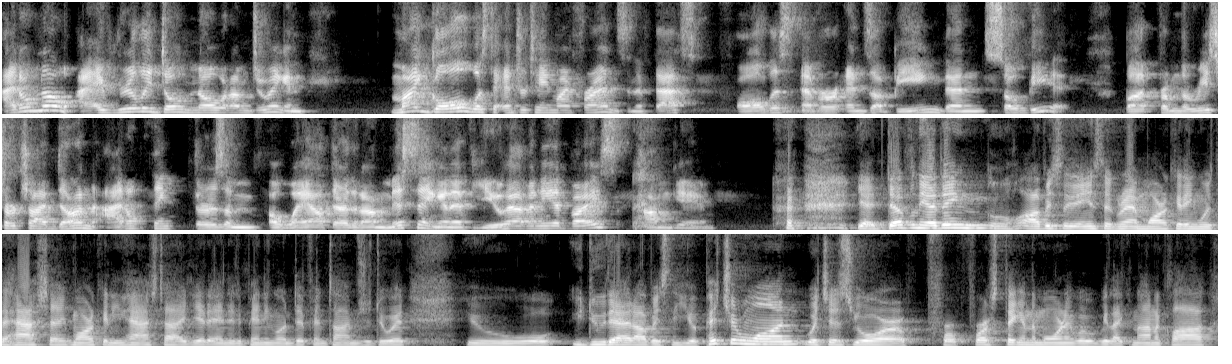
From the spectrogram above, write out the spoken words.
I don't know. I really don't know what I'm doing. And my goal was to entertain my friends. And if that's all this ever ends up being, then so be it. But from the research I've done, I don't think there's a, a way out there that I'm missing. And if you have any advice, I'm game. yeah, definitely. I think obviously Instagram marketing was the hashtag marketing. Hashtag it, and depending on different times you do it, you you do that. Obviously, your picture one, which is your first thing in the morning, would be like nine o'clock.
